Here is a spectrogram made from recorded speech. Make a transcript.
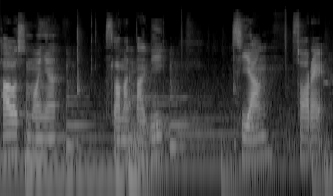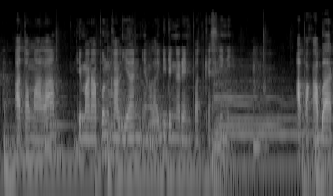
Halo semuanya, selamat pagi, siang, sore, atau malam di mana pun kalian yang lagi dengerin podcast ini. Apa kabar?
